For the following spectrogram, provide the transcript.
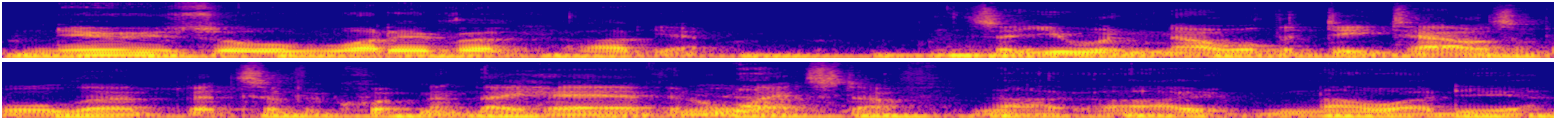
news or whatever. I'd, Yeah. So you wouldn't know all the details of all the bits of equipment they have and all No. that stuff. No, I have no idea,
